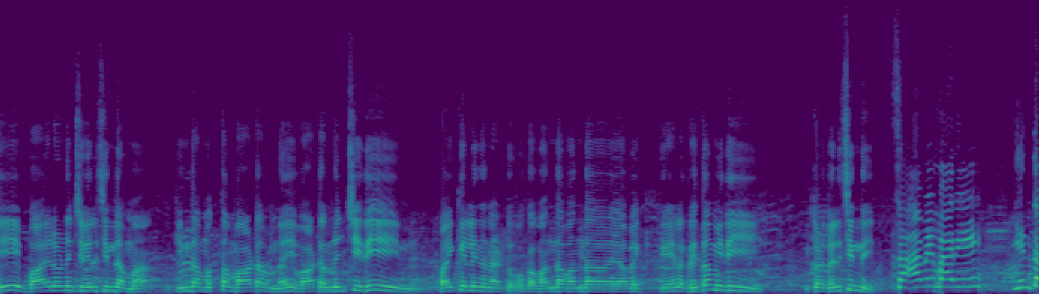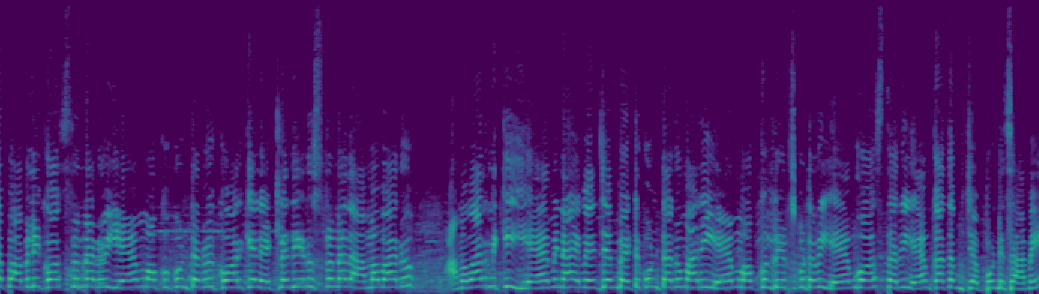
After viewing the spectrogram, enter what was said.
ఇది బావిలో నుంచి వెలిసిందమ్మా. కింద మొత్తం వాటర్ ఉన్నాయి. వాటర్ నుంచి ఇది పైకి వెళ్ళింది అన్నట్టు. ఒక వంద వంద యాభై ఏళ్ళ క్రితం ఇది ఇక్కడ వెలిసింది. స్వామి మరి ఇంత పబ్లిక్ వస్తున్నారు ఏం మొక్కుకుంటారు? కోరికలు ఎట్లా తీరుస్తున్నది అమ్మవారు? అమ్మవారికి ఏమి నైవేద్యం పెట్టుకుంటారు? మరి ఏం మొక్కులు తీర్చుకుంటారు? ఏం కోస్తారు? ఏం కథం చెప్పండి స్వామి.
